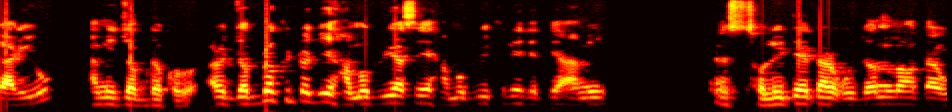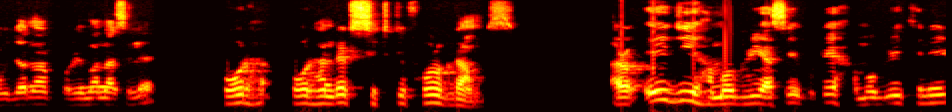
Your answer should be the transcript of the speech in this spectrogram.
গাড়ীও আমি জব্দ কৰোঁ। আৰু জব্দকৃত যি সামগ্ৰী আছে সেই সামগ্ৰীখিনি যেতিয়া আমি স্থলীতে তাৰ ওজন লওঁ, তাৰ ওজনৰ পৰিমাণ আছিলে four four hundred sixty four grams. আৰু এই যি সামগ্ৰী আছে, গোটেই সামগ্ৰীখিনিৰ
